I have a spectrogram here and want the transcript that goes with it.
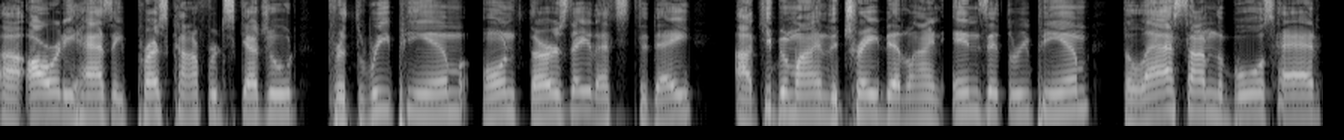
uh, already has a press conference scheduled for 3 p.m. on Thursday. That's today. Uh, keep in mind the trade deadline ends at 3 p.m. The last time the Bulls had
